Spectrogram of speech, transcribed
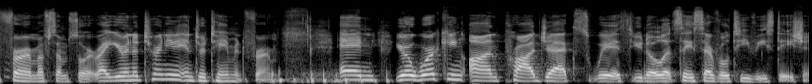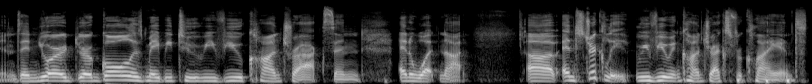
firm of some sort, right? You're an attorney in an entertainment firm and you're working on projects with, you know, let's say several TV stations and your your goal is maybe to review contracts and and whatnot. Uh, and strictly reviewing contracts for clients.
